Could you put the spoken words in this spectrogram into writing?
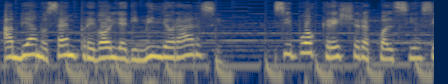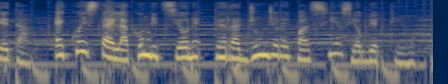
abbiano sempre voglia di migliorarsi. Si può crescere a qualsiasi età, e questa è la condizione per raggiungere qualsiasi obiettivo.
